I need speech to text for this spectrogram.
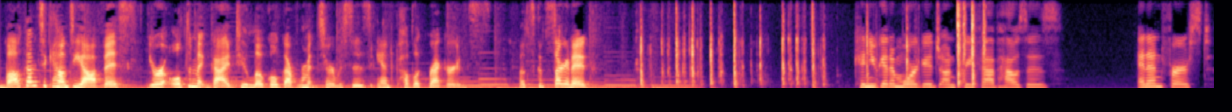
Welcome to County Office, your ultimate guide to local government services and public records. Let's get started. Can you get a mortgage on prefab houses? And then first,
